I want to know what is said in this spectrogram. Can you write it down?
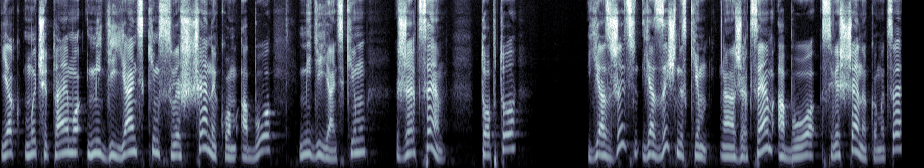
як ми читаємо, мідіянським священиком або мідіянським жерцем. Тобто язичницьким жерцем або священником. І це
